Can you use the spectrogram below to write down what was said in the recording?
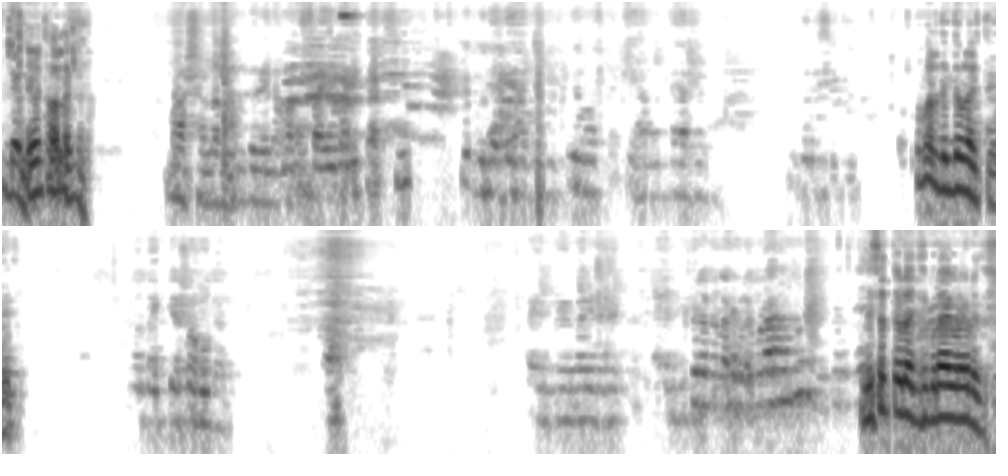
এটা তো ভালো লাগবে না। মার্শাল্লাহ আলহামদুলিল্লাহ আমার বাড়ি বাড়ি কাটছি উপর দিক দিয়েও রাখতে হবে। নিচের তো রাখছি ঘুরায় ঘুরায় রাখছিস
